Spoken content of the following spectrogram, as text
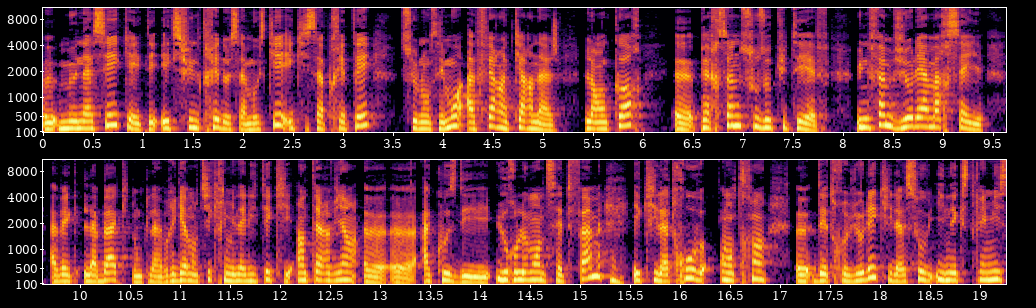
euh, menacé, qui a été exfiltré de sa mosquée et qui s'apprêtait, selon ses mots, à faire un carnage. Là encore, euh, personne sous OQTF. Une femme violée à Marseille avec la BAC, donc la brigade anticriminalité, qui intervient euh, euh, à cause des hurlements de cette femme mmh. et qui la trouve en train d'être violée, qui la sauve in extremis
